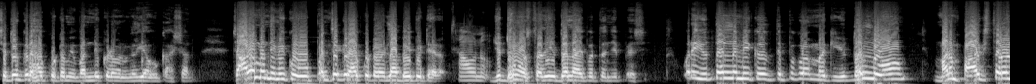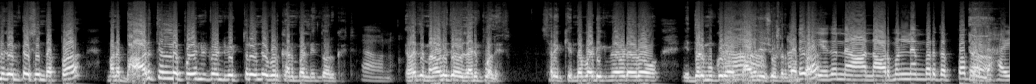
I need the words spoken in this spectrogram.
చతుర్గ్రహ కూటమి ఇవన్నీ కూడా మనకు కలిగే అవకాశాలు. చాలా మంది మీకు పంచగ్రహ కూటమి ఇలా భయపెట్టారు. యుద్ధం వస్తుంది యుద్ధంలో అయిపోతుందని చెప్పేసి. మరి యుద్ధంలో మీకు తిప్పుకో మనకి యుద్ధంలో మనం పాకిస్తాన్ చంపేసాం తప్ప మన భారతీయుల్లో పోయినటువంటి వ్యక్తులు ఎవరు కనపడలేదు ఇంతవరకు అయితే. ఎవరైతే మన వాళ్ళు చనిపోలేదు. సరే కింద పడికి మీద ఎవరో? ఇద్దరు ముగ్గురు కాల్ చేసి ఉంటారు అంటే తప్ప? ఏదో నార్మల్ నెంబర్ తప్ప హై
